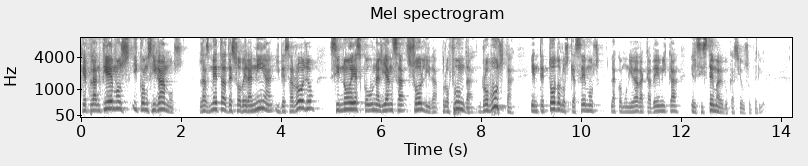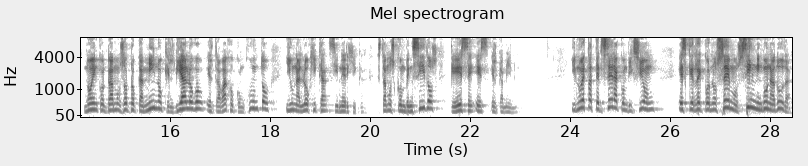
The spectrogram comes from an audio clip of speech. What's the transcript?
que planteemos y consigamos las metas de soberanía y desarrollo si no es con una alianza sólida, profunda, robusta entre todos los que hacemos la comunidad académica, el sistema de educación superior. No encontramos otro camino que el diálogo, el trabajo conjunto y una lógica sinérgica. Estamos convencidos que ese es el camino. Y nuestra tercera convicción es que reconocemos sin ninguna duda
